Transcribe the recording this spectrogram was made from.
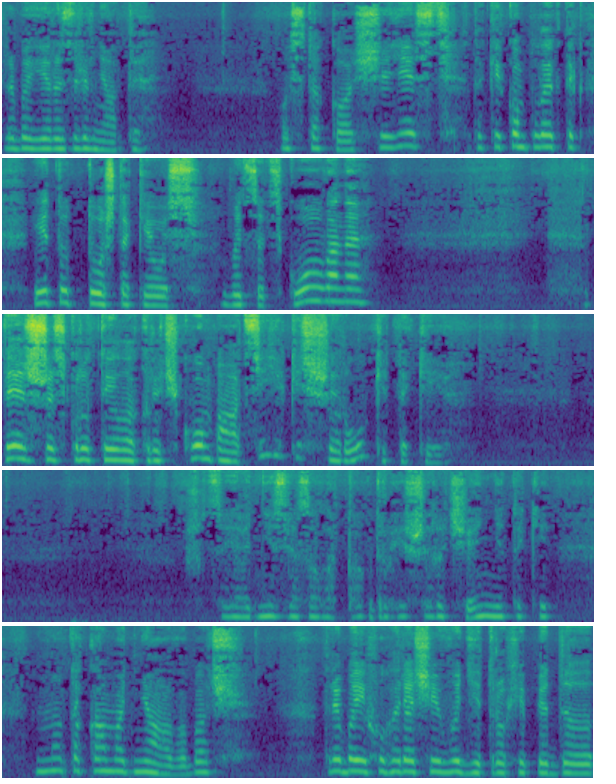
Треба її розрівняти. Ось така ще є такий комплектик. І тут теж таке ось вицяцьковане. Теж щось крутила крючком. А, ці якісь широкі такі. Що це я одні зв'язала так, другі широченні такі. Ну, така моднява, бач. Треба їх у гарячій воді трохи під, е,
